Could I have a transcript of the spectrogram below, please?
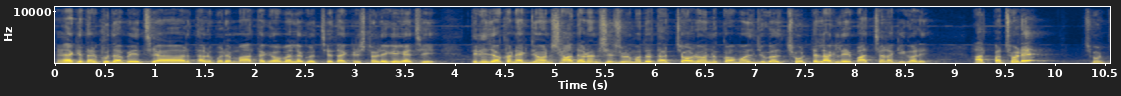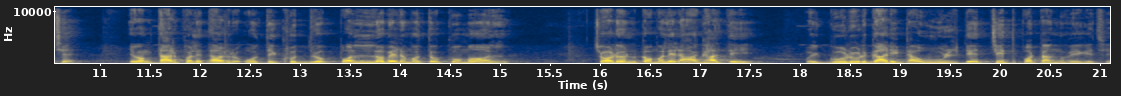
একে তার ক্ষুধা পেয়েছে, আর তার উপরে মা তাকে অবহেলা করছে, তাই কৃষ্ণ রেগে গেছে। তিনি যখন একজন সাধারণ শিশুর মতো তার চরণ, কমল, যুগল ছুঁড়তে লাগলে, বাচ্চারা কি করে? হাত পা ছড়ে, ছুঁড়ছে। এবং তার ফলে তার অতি ক্ষুদ্র পল্লবের মতো কোমল, চরণ কমলের আঘাতে ওই গরুর গাড়িটা উল্টে চিৎপটাং হয়ে গেছে।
